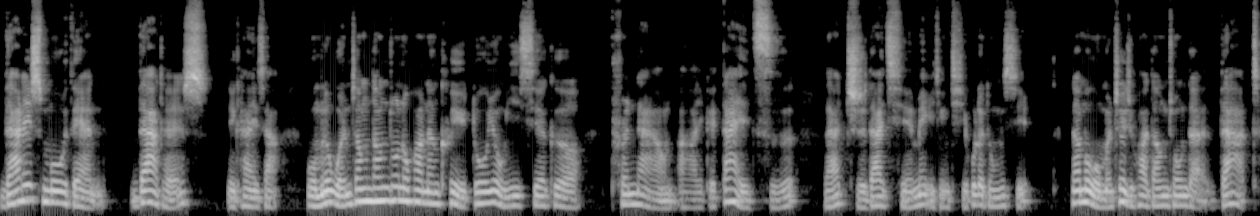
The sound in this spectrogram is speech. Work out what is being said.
That is more than that is。你看一下，我们的文章当中的话呢，可以多用一些个 pronoun 啊，一个代词来指代前面已经提过的东西。那么我们这句话当中的 that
